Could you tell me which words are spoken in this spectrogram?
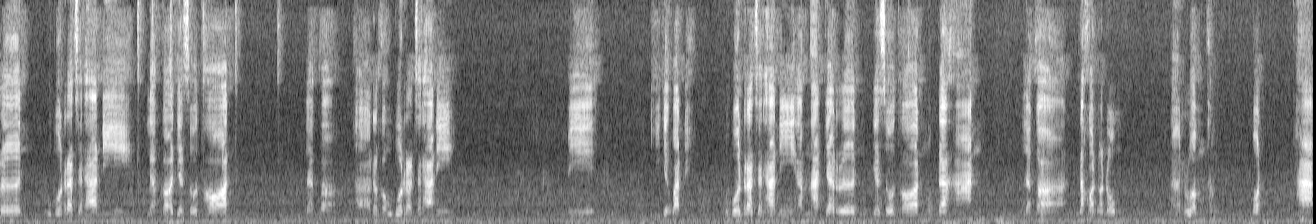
ริญ อุบลราชธานี แล้วก็ยโสธร แล้วก็แล้วก็อุบลราชธานี มีกี่จังหวัดนี่อุบลราชธานีอำนาจเจริญยโสธร มุกดาหาร แล้วก็นครพนม รวมทั้งหมดภาค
